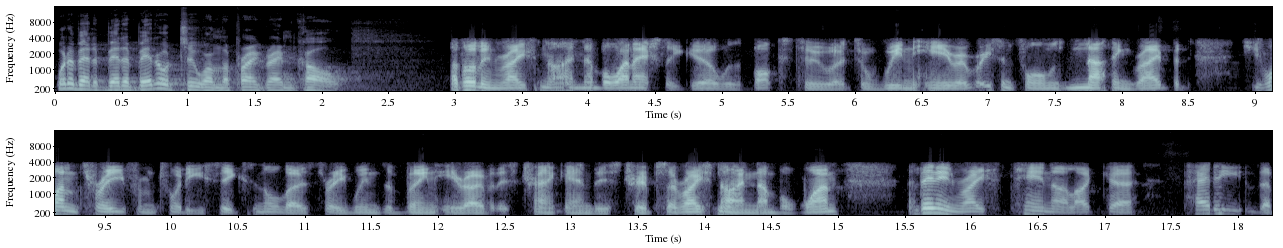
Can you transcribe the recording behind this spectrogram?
What about a better bet or two on the program, Cole? I thought in race nine, number one Ashley Girl was boxed to uh, to win here. Her recent form was nothing great, but she's won three from 26, and all those three wins have been here over this track and this trip. So race nine, number one, and then in race 10, I like uh, Paddy the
